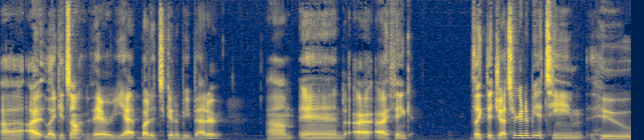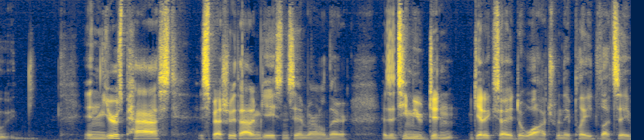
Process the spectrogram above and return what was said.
Uh, I like it's not there yet, but it's going to be better. Um, and I, I think like the Jets are going to be a team who, in years past, especially with Adam Gase and Sam Darnold there, as a team you didn't get excited to watch when they played, let's say,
